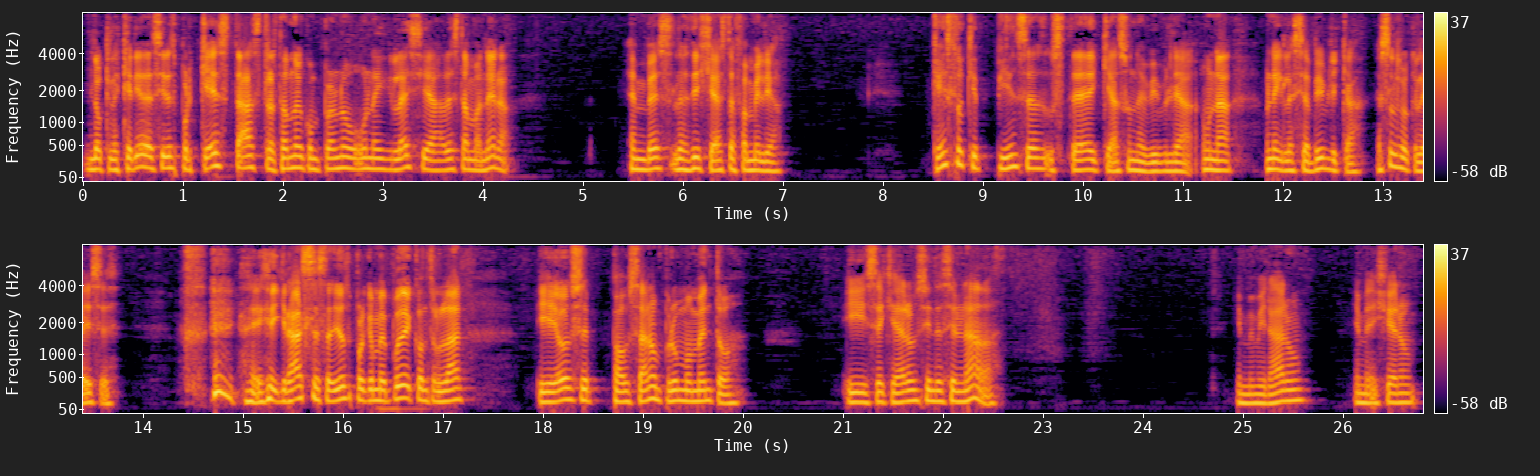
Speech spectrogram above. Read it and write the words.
lo que les quería decir es, ¿por qué estás tratando de comprar una iglesia de esta manera? En vez, les dije a esta familia, ¿qué es lo que piensa usted que hace una Biblia, una, una iglesia bíblica? Eso es lo que le dice. Gracias a Dios porque me pude controlar. Y ellos se pausaron por un momento y se quedaron sin decir nada. Y me miraron y me dijeron,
